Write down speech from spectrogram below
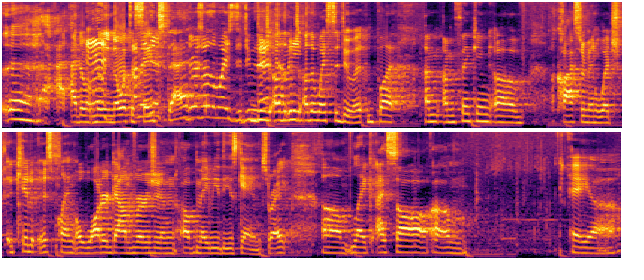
I, I don't really know what to I say there's- to that. There's other ways to do that. there's I other, there's mean, other ways to do it, but I'm, I'm thinking of a classroom in which a kid is playing a watered down version of maybe these games, right? Um, like I saw um, a uh,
